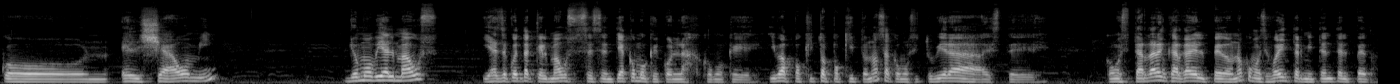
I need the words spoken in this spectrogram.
con el Xiaomi, yo movía el mouse y haz de cuenta que el mouse se sentía como que con la, como que iba poquito a poquito, ¿no? O sea, como si tuviera, este, como si tardara en cargar el pedo, ¿no? Como si fuera intermitente el pedo.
